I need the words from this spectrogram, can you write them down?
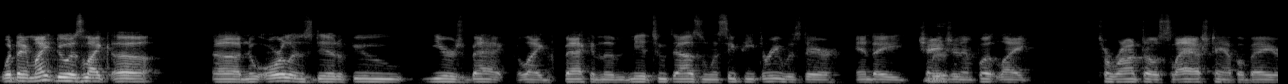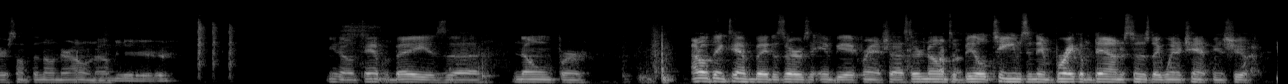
what they might do is like uh, uh, New Orleans did a few years back, like back in the mid 2000s when CP3 was there, and they changed it and put like Toronto slash Tampa Bay or something on there. I don't know. Yeah. you know, Tampa Bay is uh, known for. I don't think Tampa Bay deserves an NBA franchise. They're known to build teams and then break them down as soon as they win a championship.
